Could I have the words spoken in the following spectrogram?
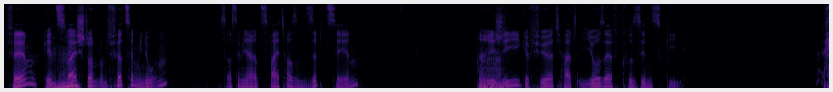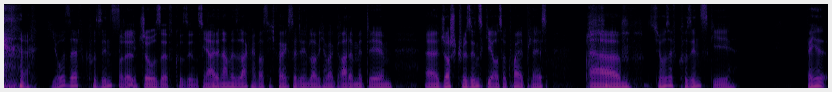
Film geht Mhm. 2 Stunden und 14 Minuten. Ist aus dem Jahre 2017. Aha. Regie geführt hat Josef Kosinski. Josef Kosinski. Oder Joseph Kosinski. ja, der Name sagt mir was. Ich verwechsel den, glaube ich, aber gerade mit dem äh, Josh Krasinski aus A Quiet Place. Ähm, Josef Kosinski. Welche,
